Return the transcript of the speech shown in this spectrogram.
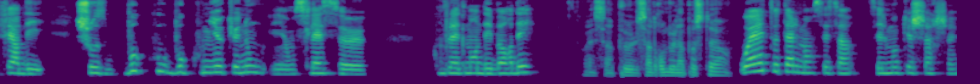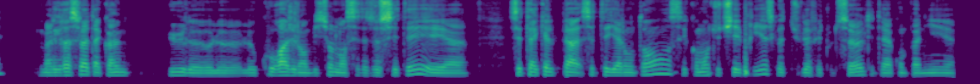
faire des choses beaucoup, beaucoup mieux que nous et on se laisse, complètement déborder. Ouais, c'est un peu le syndrome de l'imposteur. Ouais, totalement, c'est ça, c'est le mot que je cherchais. Malgré cela, tu as quand même eu le le le courage et l'ambition de lancer ta société et c'était à quelle c'était il y a longtemps? C'est comment tu t'y es pris? Est-ce que tu l'as fait toute seule? Tu étais accompagnée,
